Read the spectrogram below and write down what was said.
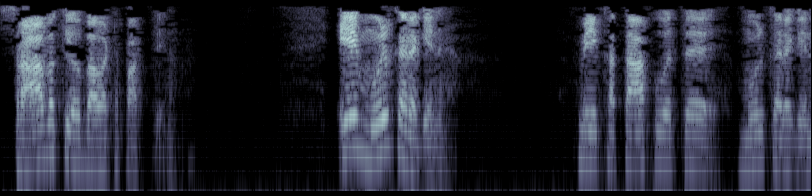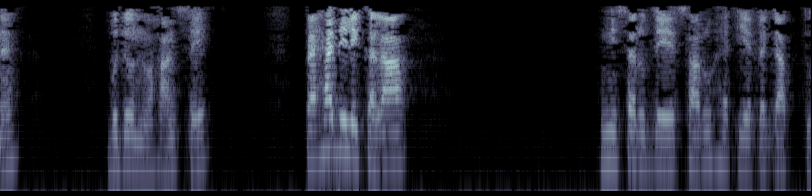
ශ්‍රාවකයෝ බවට පත් වෙනවා. ඒ මුල් කරගෙන මේ කතා පුවත මුල් කරගෙන බුදුන් වහන්සේ පැහැදිලි කළා નિසරුදේ සරු හැටියට ගත්තු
